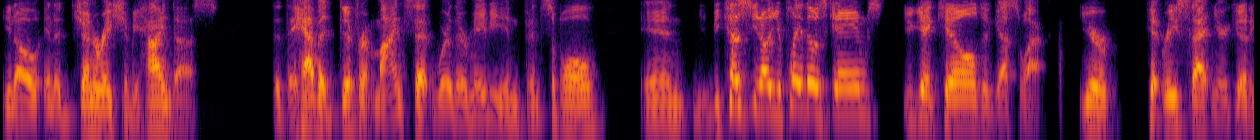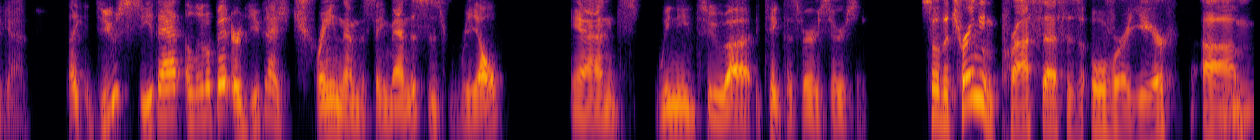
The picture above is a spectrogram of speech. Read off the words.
you know, in a generation behind us that they have a different mindset where they're maybe invincible? And because you know you play those games you get killed and guess what? You're hit reset and you're good again. Like do you see that a little bit or do you guys train them to say man this is real and we need to uh, take this very seriously so the training process is over a year. Um, mm-hmm.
